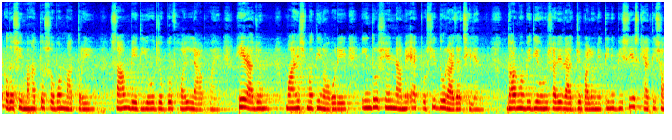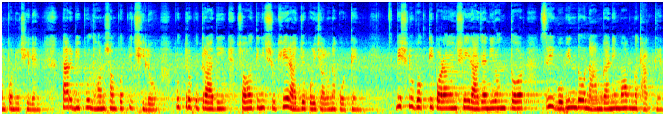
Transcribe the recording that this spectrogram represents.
একাদশীর মাহাত্ম শ্রবণ মাত্রই সামবেদীয় যোগ্য ফল লাভ হয়। হে রাজন মাহেশমতি নগরে ইন্দ্রসেন নামে এক প্রসিদ্ধ রাজা ছিলেন। ধর্মবিধি অনুসারে রাজ্য পালনে তিনি বিশেষ খ্যাতি সম্পন্ন ছিলেন। তার বিপুল ধন সম্পত্তি ছিল পুত্রপুত্র আদি সহ তিনি সুখে রাজ্য পরিচালনা করতেন। বিষ্ণু ভক্তি পরায়ণ সেই রাজা নিরন্তর শ্রী গোবিন্দ নাম গানে মগ্ন থাকতেন।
